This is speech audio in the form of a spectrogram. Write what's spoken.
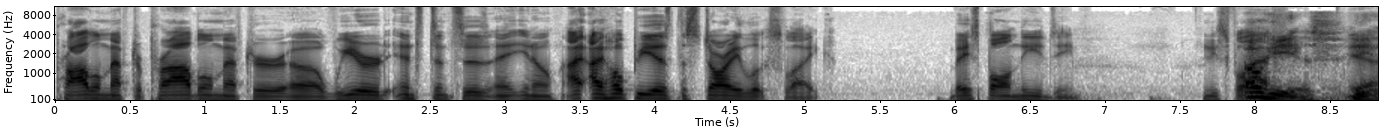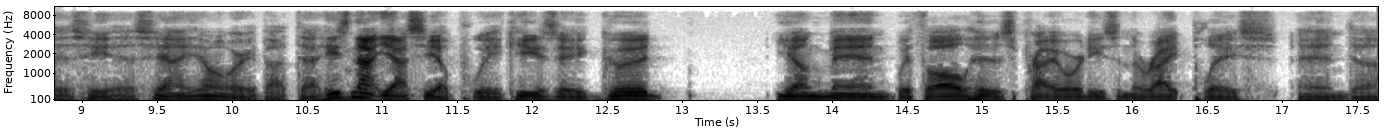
problem after problem after uh, weird instances. And, you know, I, I hope he is the star he looks like. Baseball needs him. He's flashy. Oh, he is. He Yeah. is. He is. Yeah, you don't worry about that. He's not Yasiel Puig. He's a good young man with all his priorities in the right place, and uh,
